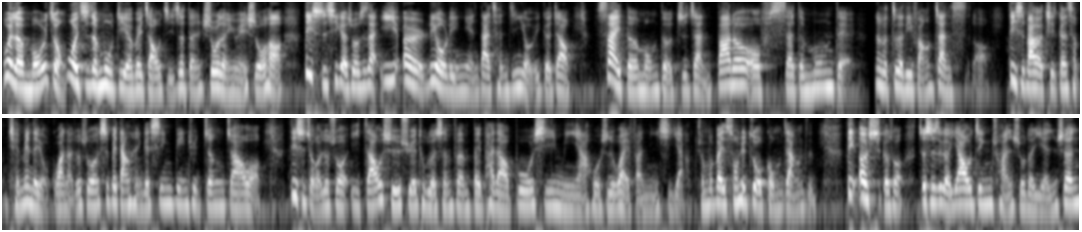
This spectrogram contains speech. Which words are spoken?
为了某一种未知的目的而被召集，这等于说等于没说哈。第十七个说是在一二六零年代曾经有一个叫塞德蒙德之战 （Battle of Sedmonde）。那个这个地方战死了。第十八个其实跟什前面的有关了，就说是被当成一个新兵去征召哦。第十九个就说以凿石学徒的身份被派到波西米亚或是外凡尼西亚，全部被送去做工这样子。第二十个说这是这个妖精传说的延伸。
